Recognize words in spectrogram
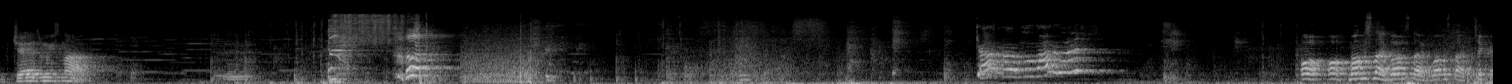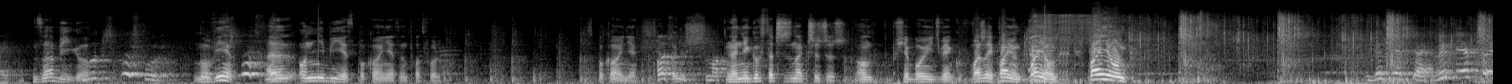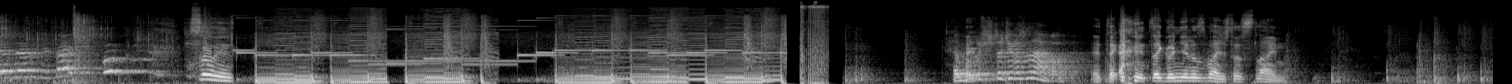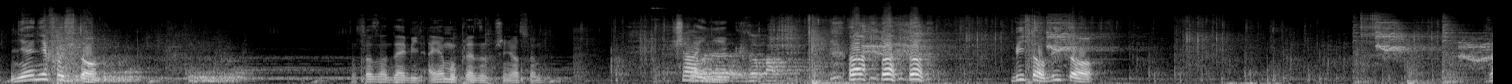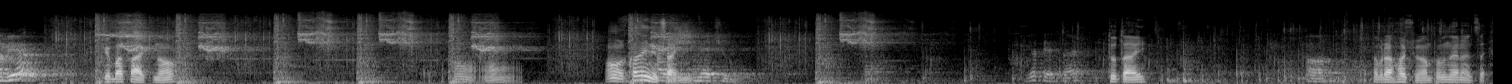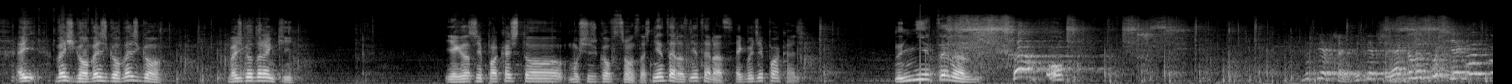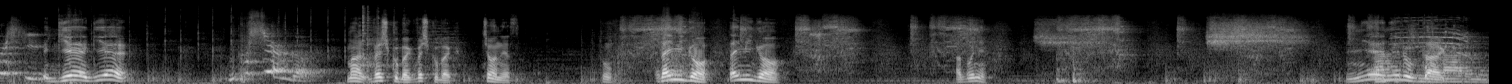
Gdzie jest mój znak? Karol, umarłeś? O, o, mam znak, mam znak, mam znak, czekaj. Zabij Był go. jakiś potwór. No wiem, ale on nie bije, spokojnie ten potwór. Spokojnie. Chodź tu szmat. Na niego wystarczy, że nakrzyczysz. On się boi dźwięków. Uważaj, pająk, pająk, pająk! Wypieprzaj, wypieprzaj Co jest? Ktoś to cię rozlewał. E, Te, tego nie rozwalisz, to jest slime. Nie, nie wchodź w to! No co za debil, a ja mu prezent przyniosłem. Czajnik! Dobra, Zobacz. A, a! Zabiłem? Chyba tak, no. O, o. O, kolejny Ej, czajnik. śmieciu. Gdzie ty jesteś? Tutaj. O. Dobra, chodźmy, mam pełne ręce. Ej, weź go, weź go, weź go! Weź go do ręki. Jak zacznie płakać, to musisz go wstrząsać. Nie teraz, nie teraz. Jak będzie płakać. No nie teraz. O, Wypieprzaj, wypieprzaj. Jak go wypuści, jak go wypuści? G, G. Wypuściłem go. Masz, weź kubek, weź kubek. Gdzie on jest? Tu. Daj mi go, daj mi go. Albo nie. Nie, nie rób tak. Karmi.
